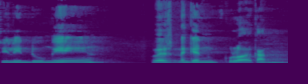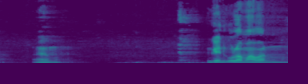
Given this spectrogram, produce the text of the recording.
dilindungi. Wis nenggen kula Kang. Nenggen kula mawon.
